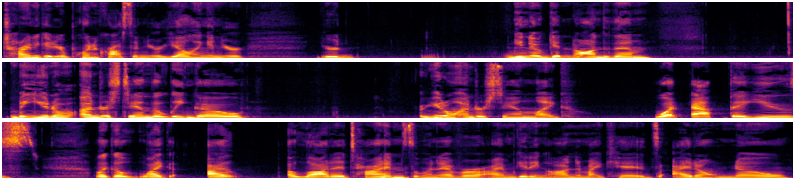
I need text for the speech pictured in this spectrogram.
trying to get your point across and you're yelling and you're you're you know, getting onto them, but you don't understand the lingo or you don't understand like what app they use. Like a like I a lot of times whenever I'm getting on to my kids, I don't know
